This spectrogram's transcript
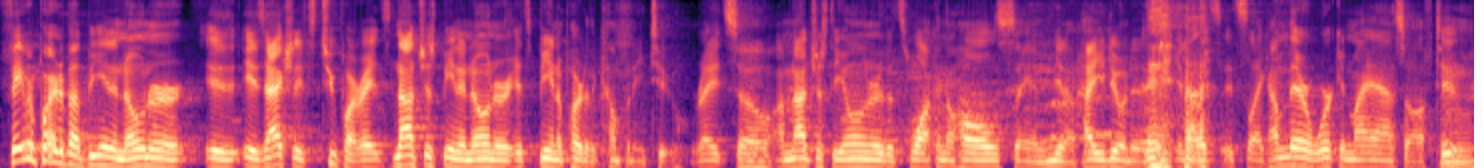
favorite part about being an owner is, is actually it's two part, right? It's not just being an owner; it's being a part of the company too, right? So I'm not just the owner that's walking the halls saying, you know, how you doing today? You know, it's, it's like I'm there working my ass off too.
